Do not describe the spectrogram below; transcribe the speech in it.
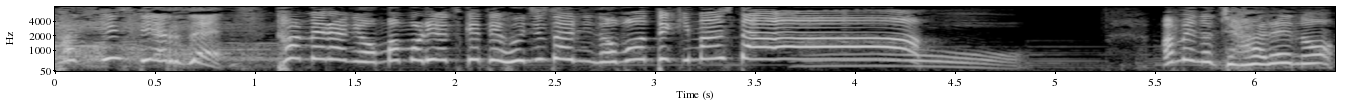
ー 発揮してやるぜカメラにお守りをつけて富士山に登っち晴れの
